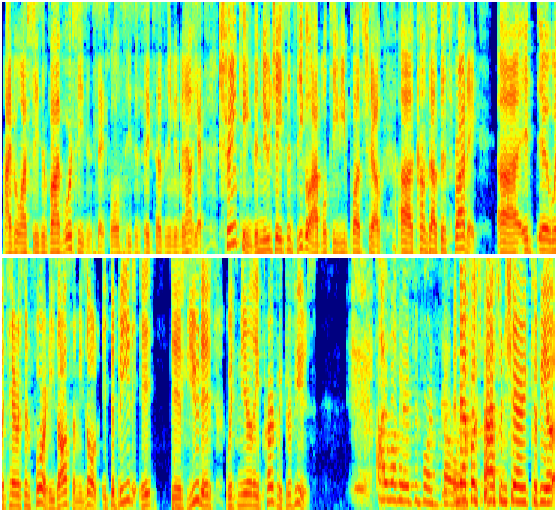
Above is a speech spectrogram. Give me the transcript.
I haven't watched season five or season six. Well, season six hasn't even been out yet. Shrinking, the new Jason Segel Apple TV Plus show, uh, comes out this Friday. Uh, it, uh, with Harrison Ford. He's awesome. He's old. It debuted. It debuted with nearly perfect reviews. I love Harrison Ford and Star Wars. Netflix password sharing could be a,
